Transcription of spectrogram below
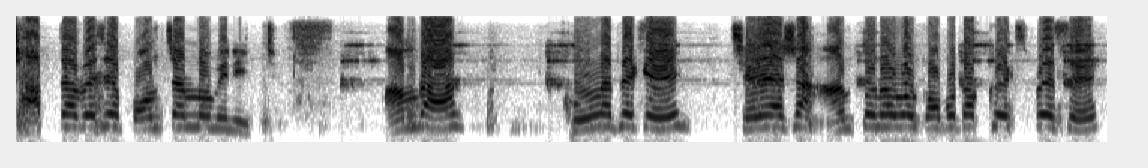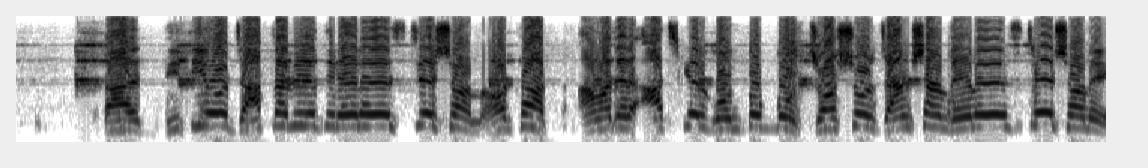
সাতটা বেজে পঞ্চান্ন মিনিট। আমরা খুলনা থেকে ছেড়ে আসা আন্তনগর কপোতাক্ষ এক্সপ্রেসে তার দ্বিতীয় যাত্রা বিরতি রেলওয়ে স্টেশন, অর্থাৎ আমাদের আজকের গন্তব্য যশোর জাংশন রেলওয়ে স্টেশনে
